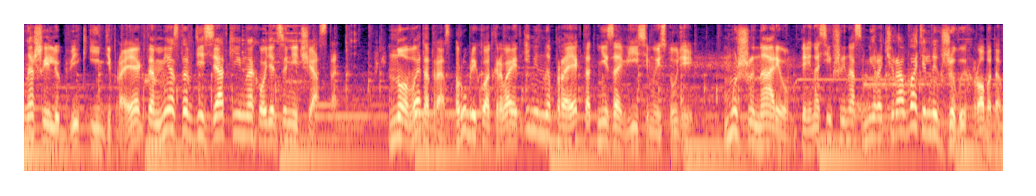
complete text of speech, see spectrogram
Нашей любви к инди-проектам место в десятке им находится нечасто. Но в этот раз рубрику открывает именно проект от независимой студии. Машинариум, переносивший нас в мир очаровательных живых роботов.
